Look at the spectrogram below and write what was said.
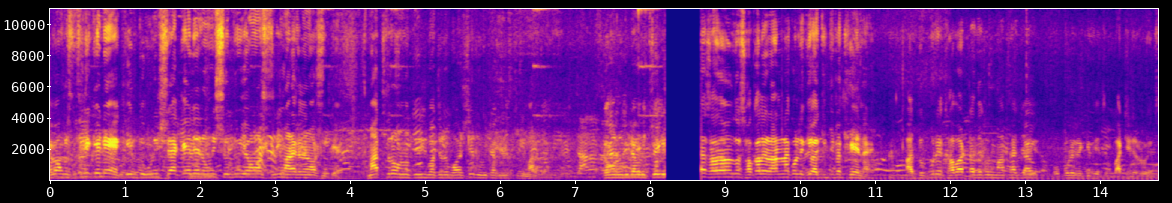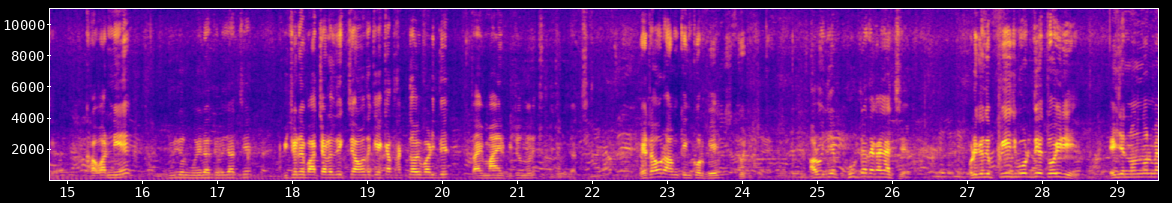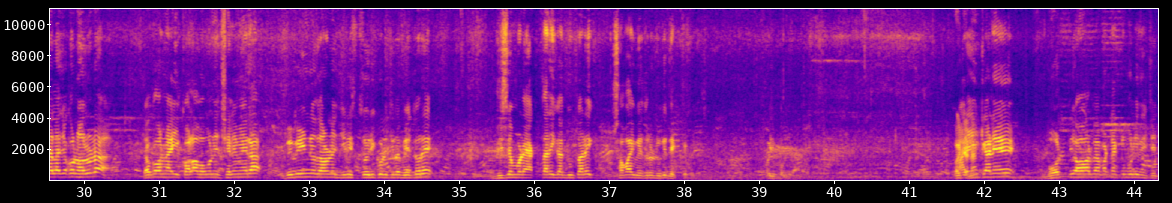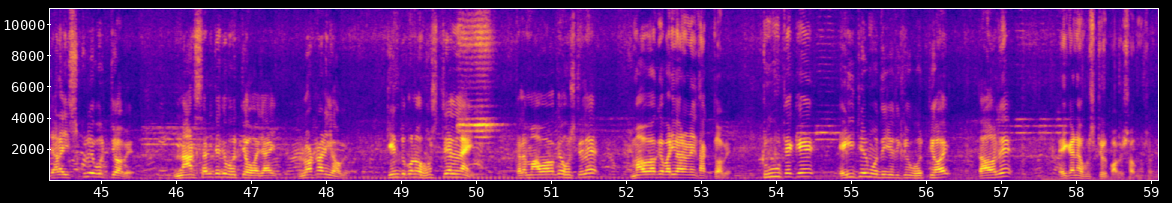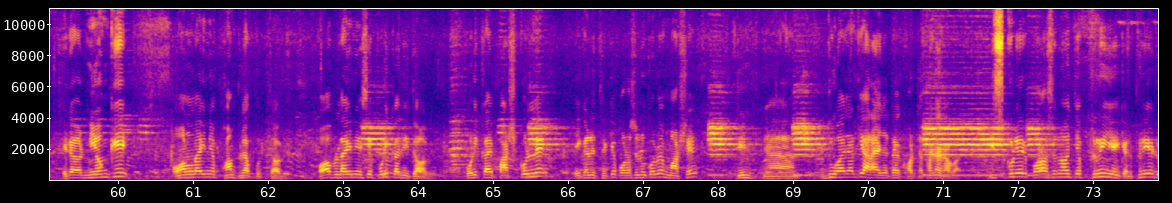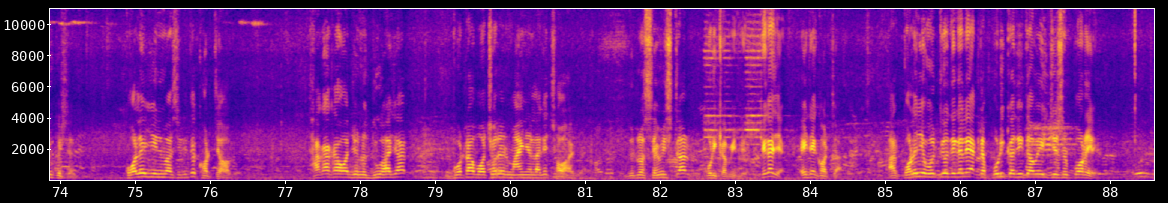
এবং স্ত্রীকে নিয়ে, কিন্তু উনিশশো একে এলেন, উনিশশো দুই ওনার স্ত্রী মারা গেলেন অসুখে। মাত্র উনত্রিশ বছরের বয়সে রবি ঠাকুরের স্ত্রী মারা গেলেন। তখন রবি ঠাকুরের চল্লিশ সাধারণত সকালে রান্না করলে কি হয় কিছুটা খেয়ে নেয়। আর দুপুরে খাবারটা দেখুন, মাথার যায় ওপরে রেখে দিয়েছে বাটিটা রয়েছে। খাবার নিয়ে দুজন মহিলা চলে যাচ্ছে। পিছনে বাচ্চাটা দেখছে, আমাদেরকে একা থাকতে হবে বাড়িতে, তাই মায়ের পিছন ধরে ছুটে চলে যাচ্ছে। এটাও রামকিঙ্কর বেঞ্চ তৈরি করে আর ওই যে ফুলটা দেখা যাচ্ছে ওটা কিন্তু পিচ বোর্ড দিয়ে তৈরি। এই যে নন্দন মেলা যখন হলো না তখন এই কলা ভবনের ছেলেমেয়েরা বিভিন্ন ধরনের জিনিস তৈরি করেছিল ভেতরে। ডিসেম্বরের এক তারিখ আর দু তারিখ সবাই ভেতরে ঢুকে দেখতে পেরেছে ওই ফুলটা। এইখানে ভর্তি হওয়ার ব্যাপারটা একটু বলে দিচ্ছি যারা স্কুলে ভর্তি হবে নার্সারি থেকে ভর্তি হওয়া যায় লটারি হবে কিন্তু কোনো হোস্টেল নাই। তাহলে মা বাবাকে হোস্টেলে মা বাবাকে বাড়ি ভাড়া নিয়ে থাকতে হবে। টু থেকে এইটের মধ্যে যদি কেউ ভর্তি হয়, তাহলে এখানে হোস্টেল পাবে সঙ্গে সঙ্গে। এটা নিয়ম কি? অনলাইনে ফর্ম ফিল করতে হবে। অফলাইনে এসে পরীক্ষা দিতে হবে। পরীক্ষায় পাশ করলে এখানে থেকে পড়াশুনো করবে মাসে তিন দু হাজার কি আড়াই হাজার টাকা খরচা থাকা খাবার। স্কুলের পড়াশোনা হচ্ছে ফ্রি এখানে ফ্রি এডুকেশন কলেজ ইউনিভার্সিটিতে খরচা হবে। থাকা খাওয়ার জন্য দু হাজার, গোটা বছরের মাইনে লাগে ছ হাজার। দুটো সেমিস্টার, পরীক্ষা মিলে। ঠিক আছে? এইটাই খরচা। আর কলেজে ভর্তি হতে গেলে একটা পরীক্ষা দিতে হবে এইচএসের পরে।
